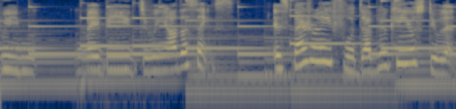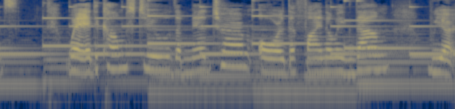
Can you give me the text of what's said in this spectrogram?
we may be doing other things, especially for WKU students. When it comes to the midterm or the final exam, we are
